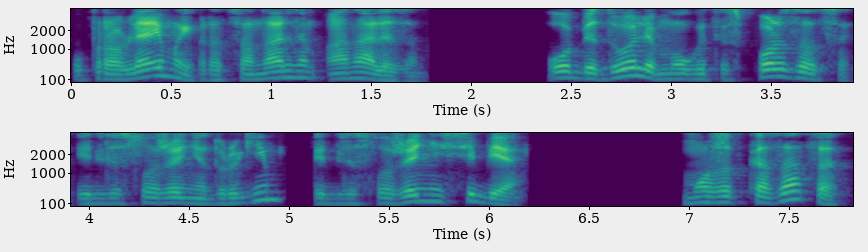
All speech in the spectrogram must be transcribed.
управляемой рациональным анализом. Обе доли могут использоваться и для служения другим, и для служения себе. Может казаться,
